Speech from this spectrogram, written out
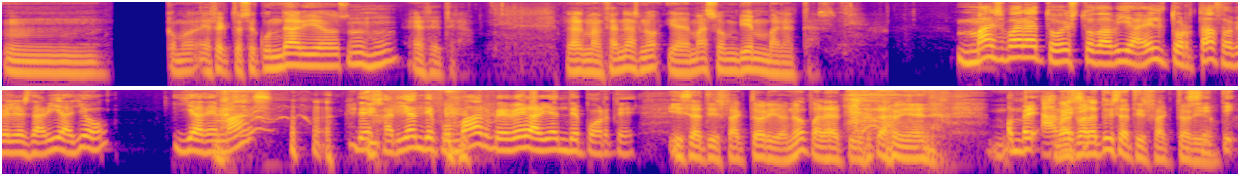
mm, como efectos secundarios, Ujú. etcétera. Las manzanas no, y además son bien baratas. Más barato es todavía el tortazo que les daría yo. Y además dejarían de fumar, beber, harían deporte. Y satisfactorio, ¿no? Para ti también. Hombre, a ver Más si- barato y satisfactorio. si ti-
